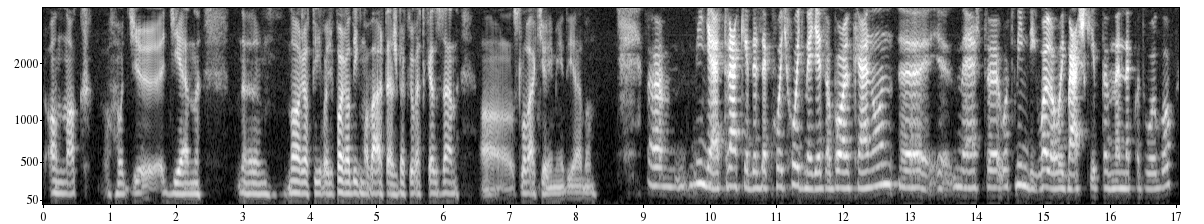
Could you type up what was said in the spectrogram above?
annak, hogy egy ilyen narratív vagy paradigmaváltás bekövetkezzen a szlovákiai médiában. Mindjárt rákérdezek, hogy hogy megy ez a Balkánon, mert ott mindig valahogy másképpen mennek a dolgok.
